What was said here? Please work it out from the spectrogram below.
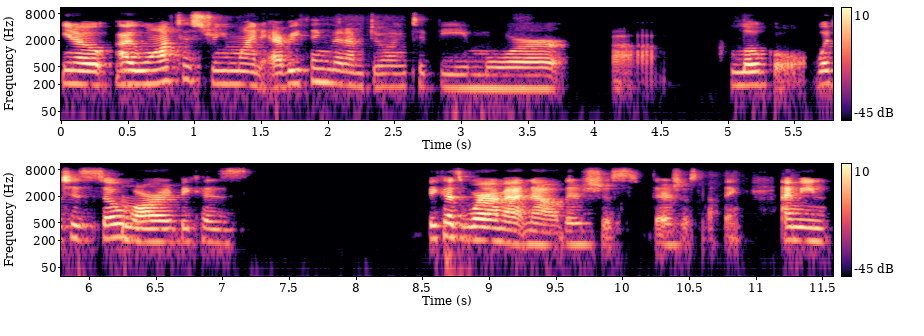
You know, I Mm-hmm. want to streamline everything that I'm doing to be more um, local, which is so hard Mm, because because where I'm at now, there's just there's just nothing. I mean,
